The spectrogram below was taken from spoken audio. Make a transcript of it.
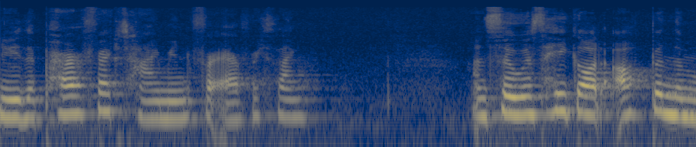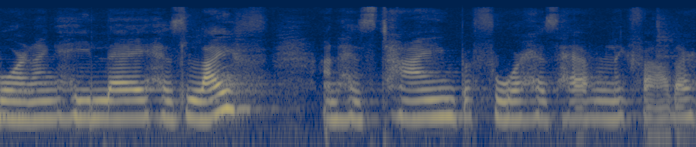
knew the perfect timing for everything. And so, as he got up in the morning, he lay his life and his time before his heavenly Father.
